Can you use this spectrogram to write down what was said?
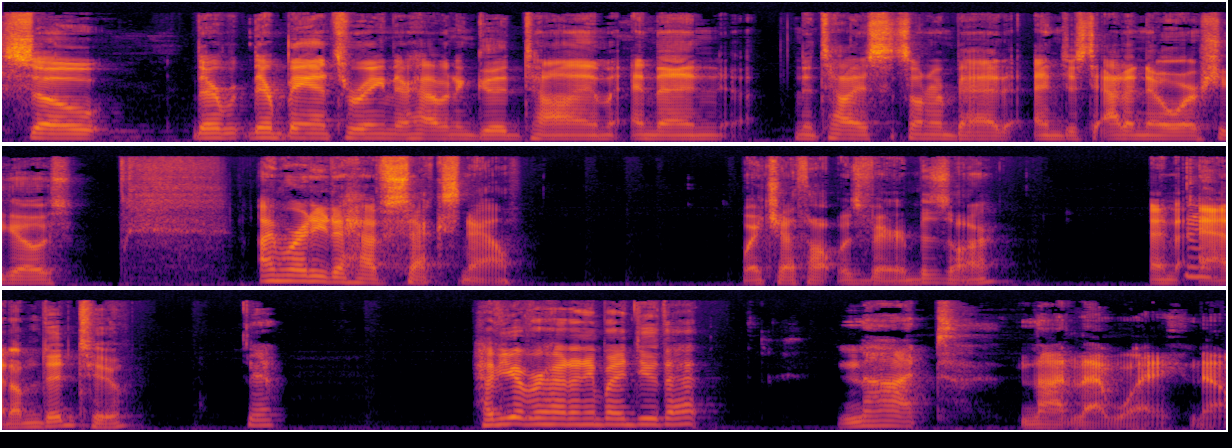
So they're they're bantering, they're having a good time, and then Natalia sits on her bed and just out of nowhere she goes, "I'm ready to have sex now," which I thought was very bizarre, and Adam did too. Yeah. Have you ever had anybody do that? Not. Not that way. No.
